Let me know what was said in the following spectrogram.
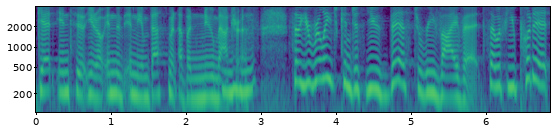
get into, you know, in the in the investment of a new mattress. Mm-hmm. So you really can just use this to revive it. So if you put it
